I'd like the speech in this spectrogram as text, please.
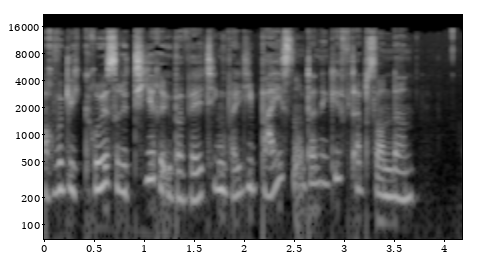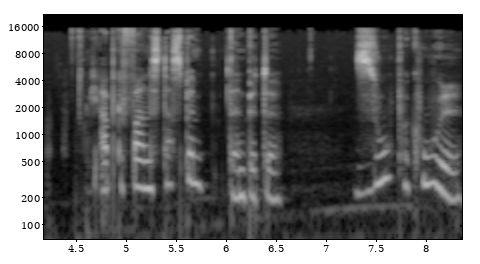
auch wirklich größere Tiere überwältigen, weil die beißen und dann ein Gift absondern. Wie abgefahren ist das denn bitte? Super cool.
